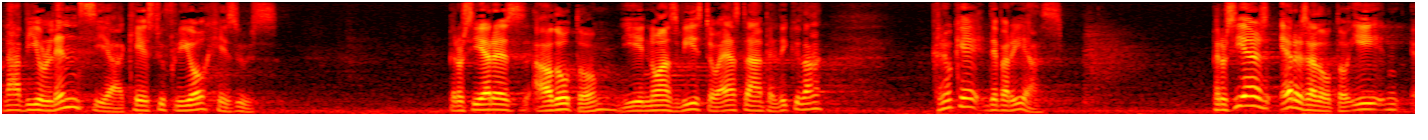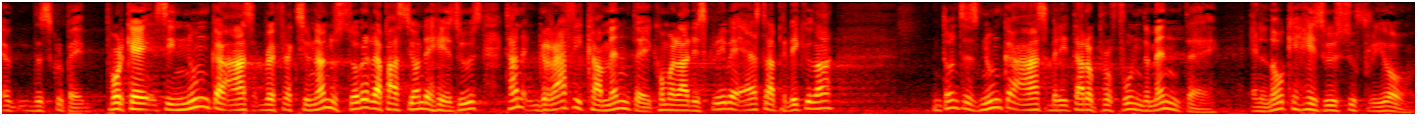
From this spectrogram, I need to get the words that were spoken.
la violencia que sufrió Jesús. Pero si eres adulto y no has visto esta película, creo que deberías. Pero si eres, adulto y, eh, disculpe, porque si nunca has reflexionado sobre la pasión de Jesús tan gráficamente como la describe esta película, entonces nunca has meditado profundamente en lo que Jesús sufrió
